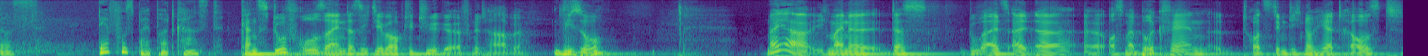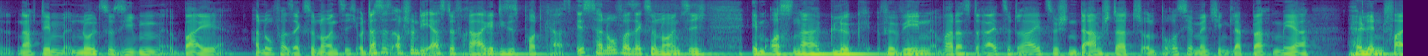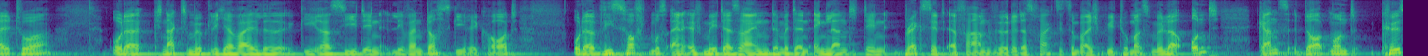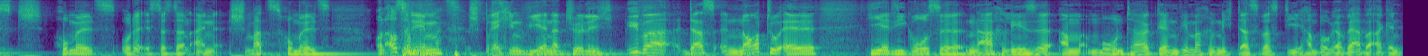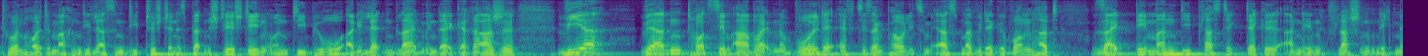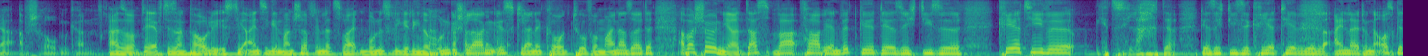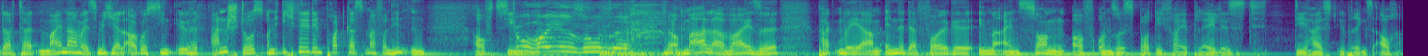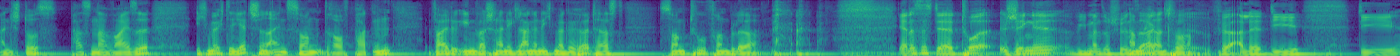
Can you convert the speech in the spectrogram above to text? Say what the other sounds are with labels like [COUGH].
Anstoß, der Fußball-Podcast. Kannst du froh sein, dass ich dir überhaupt die Tür geöffnet habe? Wieso? Naja, ich meine, dass du als alter äh, Osnabrück-Fan äh, trotzdem dich noch hertraust nach dem 0 zu 7 bei Hannover 96. Und das ist auch schon die erste Frage dieses Podcasts. Ist Hannover 96 im Osner Glück? Für wen war das 3 zu 3 zwischen Darmstadt und Borussia Mönchengladbach mehr Höllenfalltor? Oder knackt möglicherweise Girassi den Lewandowski-Rekord? Oder wie soft muss ein Elfmeter sein, damit er in England den Brexit erfahren würde? Das fragt sich zum Beispiel Thomas Müller. Und ganz Dortmund küsst Hummels oder ist das dann ein Schmatz Hummels? Und außerdem [LAUGHS] sprechen wir natürlich über das Nordduell. Hier die große Nachlese am Montag, denn wir machen nicht das, was die Hamburger Werbeagenturen heute machen. Die lassen die Tischtennisplatten stillstehen und die Büroadiletten bleiben in der Garage. Wir werden trotzdem arbeiten, obwohl der FC St. Pauli zum ersten Mal wieder gewonnen hat seitdem man die Plastikdeckel an den Flaschen nicht mehr abschrauben kann. Also, der FC St. Pauli ist die einzige Mannschaft in der zweiten Bundesliga, die noch ungeschlagen ist. Kleine Korrektur von meiner Seite. Aber schön, ja. Das war Fabian Wittke, der sich diese kreative, jetzt lacht er, der sich diese kreative Einleitung ausgedacht hat. Mein Name ist Michael Augustin, ihr hört Anstoß und ich will den Podcast mal von hinten aufziehen. Du Heulsoße! [LAUGHS] Normalerweise packen wir ja am Ende der Folge immer einen Song auf unsere Spotify-Playlist. Die heißt übrigens auch Anstoß, passenderweise. Ich möchte jetzt schon einen Song draufpacken, weil du ihn wahrscheinlich lange nicht mehr gehört hast. Song 2 von Blur. [LAUGHS] ja, das ist der Tor-Jingle, wie man so schön Am sagt. Für alle, die die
